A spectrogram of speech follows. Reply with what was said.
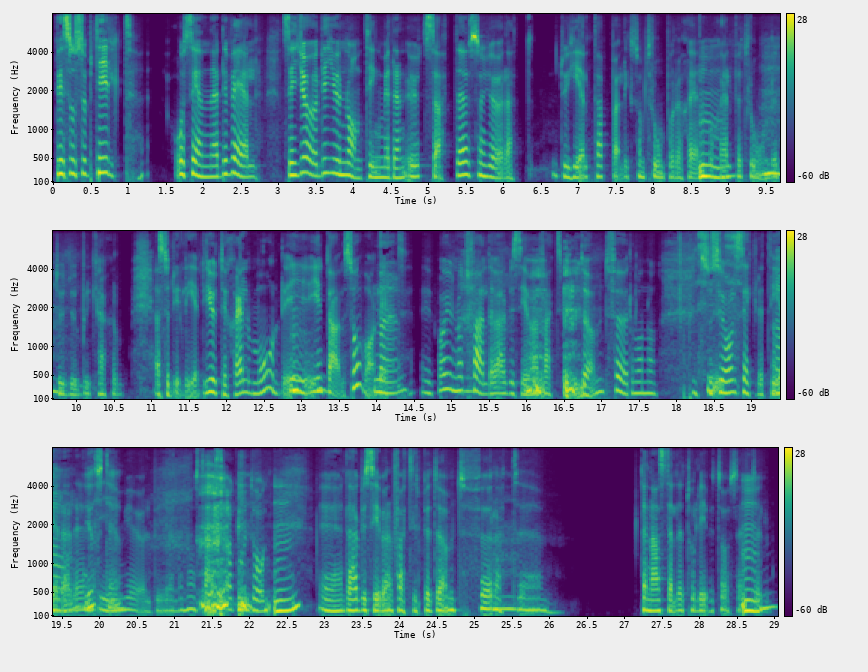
det är så subtilt. Och sen när det väl, sen gör det ju någonting med den utsatte som gör att du helt tappar liksom tron på dig själv Mm. och självförtroendet. Du, du blir kanske, alltså det leder ju till självmord, det är Mm. inte alls ovanligt. Det var ju något fall där arbetsgivaren faktiskt blev dömd för, det var någon socialsekreterare Ja, i Mjölby eller någonstans, jag kommer inte ihåg. Mm. Eh, där arbetsgivaren faktiskt blev dömd för att eh, den anställde tog livet av sig efter Mm.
